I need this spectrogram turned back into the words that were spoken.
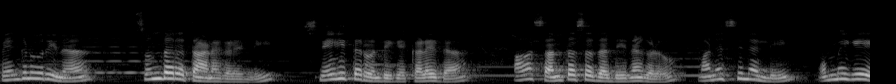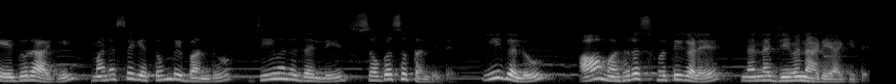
ಬೆಂಗಳೂರಿನ ಸುಂದರ ತಾಣಗಳಲ್ಲಿ ಸ್ನೇಹಿತರೊಂದಿಗೆ ಕಳೆದ ಆ ಸಂತಸದ ದಿನಗಳು ಮನಸ್ಸಿನಲ್ಲಿ ಒಮ್ಮೆಗೆ ಎದುರಾಗಿ ಮನಸ್ಸಿಗೆ ತುಂಬಿ ಬಂದು ಜೀವನದಲ್ಲಿ ಸೊಗಸು ತಂದಿದೆ. ಈಗಲೂ ಆ ಮಧುರ ಸ್ಮೃತಿಗಳೇ ನನ್ನ ಜೀವನಾಡಿಯಾಗಿದೆ.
